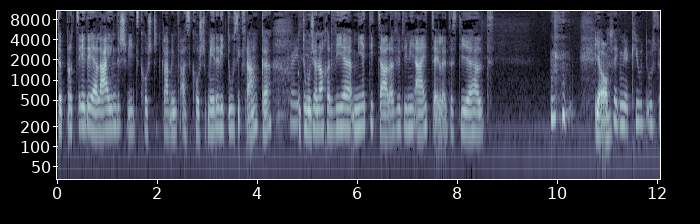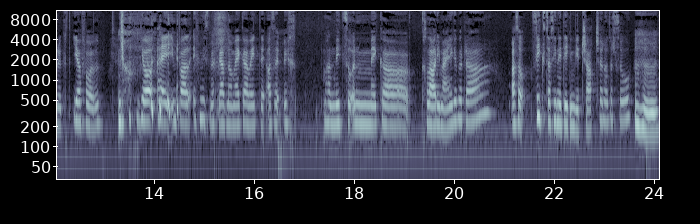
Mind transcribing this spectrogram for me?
der Prozedere allein in der Schweiz kostet, glaube ich, also kostet mehrere tausend Franken. Crazy. Und du musst ja nachher wie Miete zahlen für deine Eizellen, dass die halt ja. Das ist irgendwie cute ausgedrückt. Ja, voll. ja, hey, im Fall, ich müsste mich glaube noch mega wetten. Also ich habe nicht so eine mega klare Meinung über das. Also fix, dass ich nicht irgendwie judgen oder so. Mhm.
